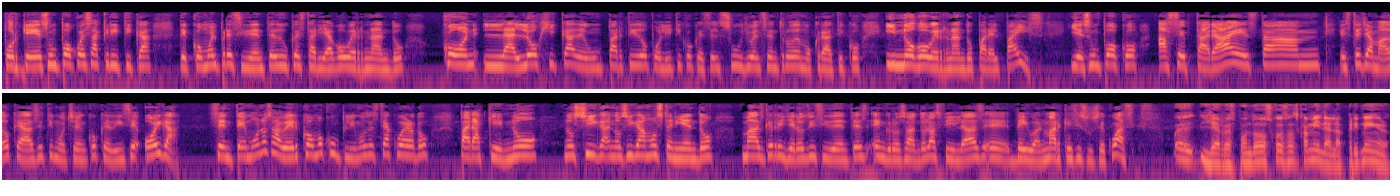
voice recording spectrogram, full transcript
porque es un poco esa crítica de cómo el presidente Duque estaría gobernando con la lógica de un partido político que es el suyo, el Centro Democrático, y no gobernando para el país. Y es un poco, aceptará esta, mm, este llamado que hace Timochenko que dice, oiga, sentémonos a ver cómo cumplimos este acuerdo para que no nos siga, no sigamos teniendo más guerrilleros disidentes engrosando las filas eh, de Iván Márquez y sus secuaces. Eh, le respondo dos cosas, Camila. La primera,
